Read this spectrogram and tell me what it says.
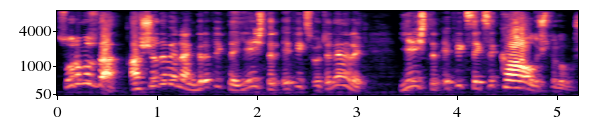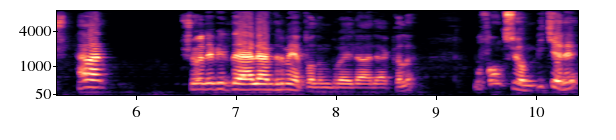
Sorumuzda aşağıda verilen grafikte y eşittir fx ötelenerek y eşittir fx eksi k oluşturulmuş. Hemen şöyle bir değerlendirme yapalım burayla alakalı. Bu fonksiyon bir kere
